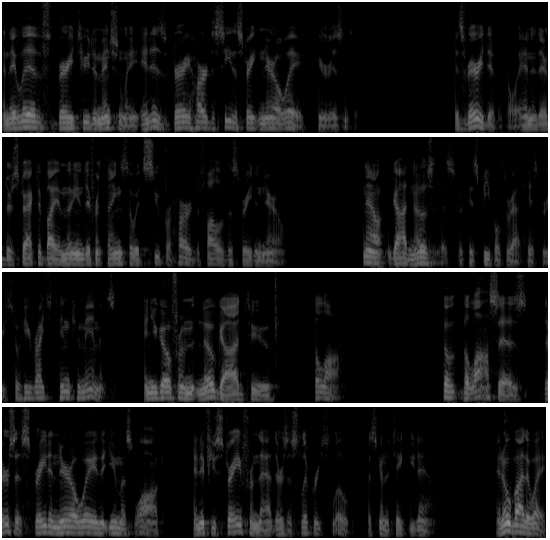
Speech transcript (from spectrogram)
and they live very two dimensionally. It is very hard to see the straight and narrow way here, isn't it? It's very difficult, and they're distracted by a million different things, so it's super hard to follow the straight and narrow. Now, God knows this with his people throughout history, so he writes 10 commandments. And you go from no God to the law. So the law says there's a straight and narrow way that you must walk, and if you stray from that, there's a slippery slope that's going to take you down. And oh, by the way,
